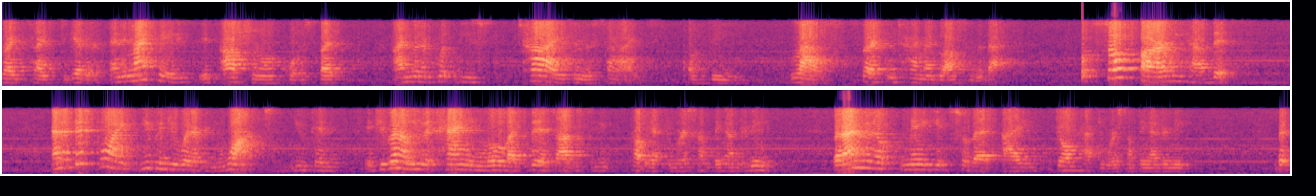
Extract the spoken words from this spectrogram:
right sides together. And in my case, it's optional, of course, but I'm going to put these ties in the sides of the blouse so I can tie my blouse in the back. So far, we have this. And at this point, you can do whatever you want. You can, if you're going to leave it hanging low like this, obviously you probably have to wear something underneath. But I'm going to make it so that I don't have to wear something underneath. But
